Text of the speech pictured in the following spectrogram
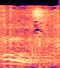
the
